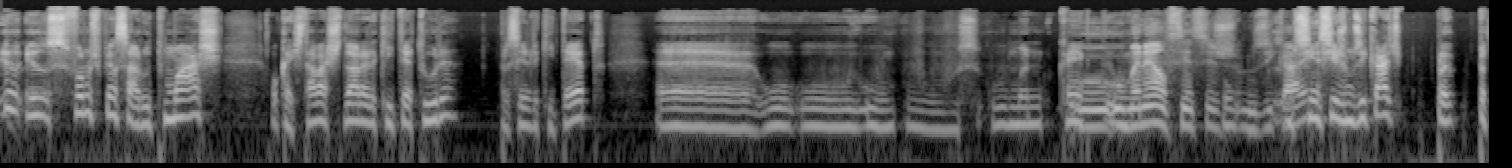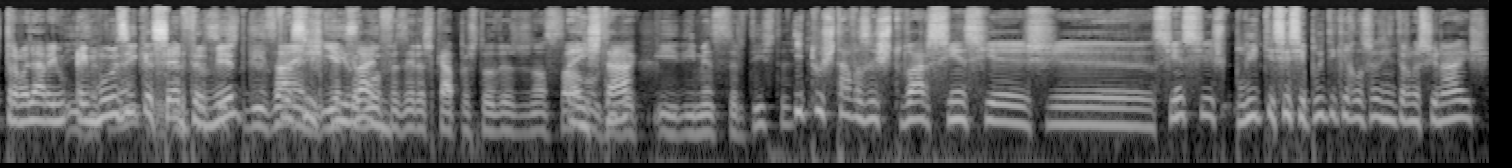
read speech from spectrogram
Eu- eu- se formos pensar, o Tomás, ok, estava a estudar arquitetura para ser arquiteto. ah, o, o, o, o, Man- é que- O, o Manel, Ciências Musicais. Ciências musicais para, para trabalhar em, em música, certamente. Francisco Design, Francisco e Design. acabou a fazer as capas todas dos nossos Aí álbuns está. E, de imensos artistas. E tu estavas a estudar ciências, eh, ciências política, ciência política e relações internacionais.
